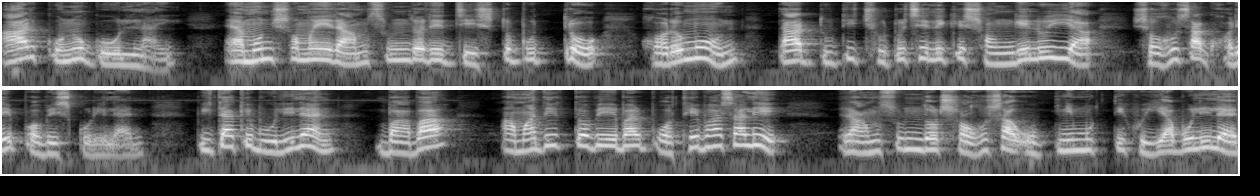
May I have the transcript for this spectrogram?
আর কোনো গোল নাই। এমন সময়ে রামসুন্দরের জ্যেষ্ঠ পুত্র হরমোহন তার দুটি ছোট ছেলেকে সঙ্গে লইয়া সহসা ঘরে প্রবেশ করিলেন। পিতাকে বলিলেন, বাবা, আমাদের তবে এবার পথে ভাসালে? রামসুন্দর সহসা অগ্নিমূর্তি হইয়া বলিলেন,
